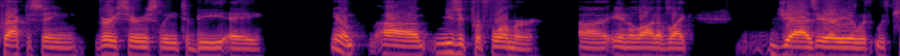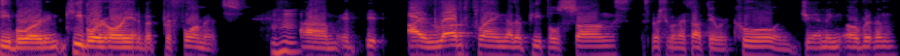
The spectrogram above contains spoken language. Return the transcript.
practicing very seriously to be a you know uh, music performer uh, in a lot of like jazz area with with keyboard and keyboard oriented, but performance. Mm-hmm. Um, it, it I loved playing other people's songs, especially when I thought they were cool and jamming over them.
